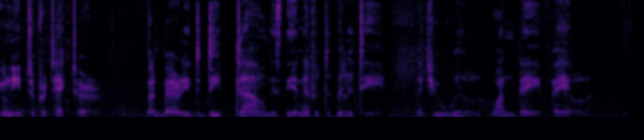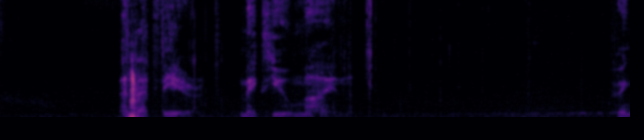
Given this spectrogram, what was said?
You need to protect her, but buried deep down is the inevitability that you will one day fail. And Hmm. that fear makes you mine. Think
